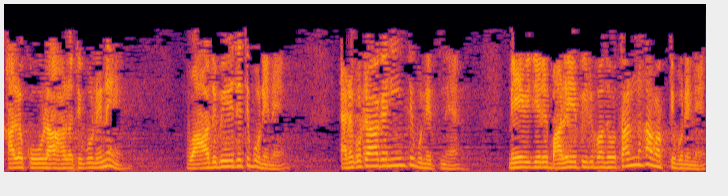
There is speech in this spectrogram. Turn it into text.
කලකෝලාහල තිබුණේ නෑ. වාද ભેද තිබුණේ නෑ. එනකොටා ගැනීම තිබුණෙත් නෑ. මේ විදිහේ බලය පිළිබඳව තණ්හාවක් තිබුණේ නෑ.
